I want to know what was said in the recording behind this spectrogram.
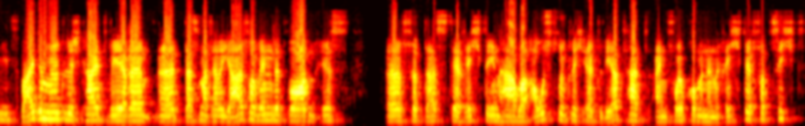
Die zweite Möglichkeit wäre, äh, dass Material verwendet worden ist, für das der Rechteinhaber ausdrücklich erklärt hat, einen vollkommenen Rechteverzicht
